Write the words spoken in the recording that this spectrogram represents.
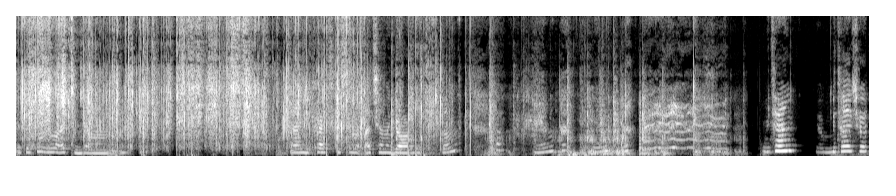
Neyse bunu açacağım. Ben birkaç kişinin açanı görmüştüm. Bir tane bir tane şöyle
